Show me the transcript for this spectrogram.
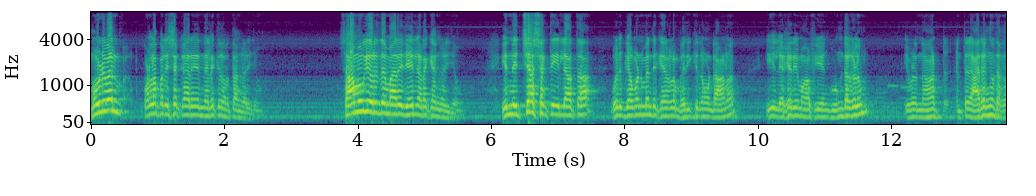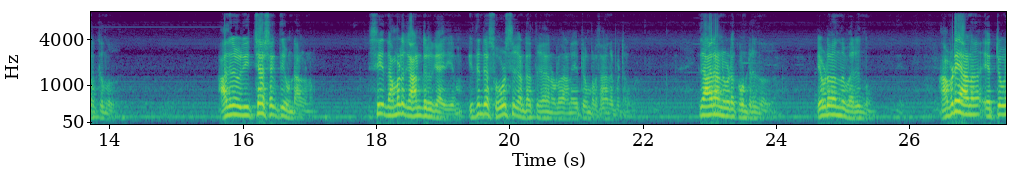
മുഴുവൻ കൊള്ളപ്പലിശക്കാരെ നിലയ്ക്ക് നിർത്താൻ കഴിഞ്ഞു. സാമൂഹ്യ വിരുദ്ധന്മാരെ ജയിലിലടയ്ക്കാൻ കഴിഞ്ഞു. ഇന്ന് ഇച്ഛാശക്തി ഇല്ലാത്ത ഒരു ഗവൺമെന്റ് കേരളം ഭരിക്കുന്നതുകൊണ്ടാണ് ഈ ലഹരി മാഫിയയും ഗുണ്ടകളും ഇവിടെ നാട്ട് എന്റെ അരങ്ങ് തകർക്കുന്നത്. അതിനൊരു ഇച്ഛാശക്തി ഉണ്ടാകണം. സി നമ്മൾ കാണേണ്ട ഒരു കാര്യം ഇതിന്റെ സോഴ്സ് കണ്ടെത്തുക എന്നുള്ളതാണ് ഏറ്റവും പ്രധാനപ്പെട്ടത്. ഇതാരാണ് ഇവിടെ കൊണ്ടുവരുന്നത്? എവിടെ നിന്ന് വരുന്നു? അവിടെയാണ് ഏറ്റവും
